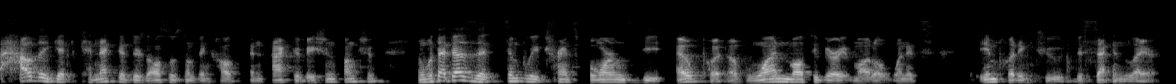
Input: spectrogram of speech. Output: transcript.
how they get connected, there's also something called an activation function. And what that does is it simply transforms the output of one multivariate model when it's inputting to the second layer.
